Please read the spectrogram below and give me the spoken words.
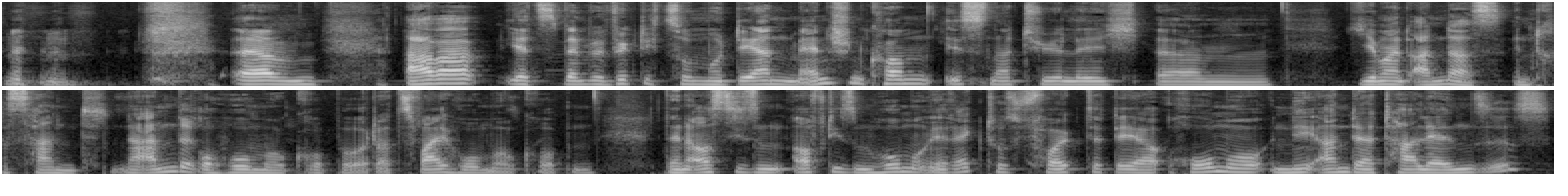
ähm, aber jetzt, wenn wir wirklich zum modernen Menschen kommen, ist natürlich ähm, jemand anders interessant, eine andere Homo-Gruppe oder zwei Homo-Gruppen. Denn aus diesem, auf diesem Homo erectus folgte der Homo neanderthalensis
